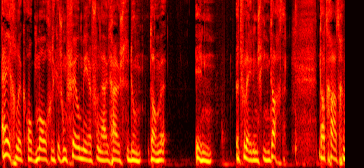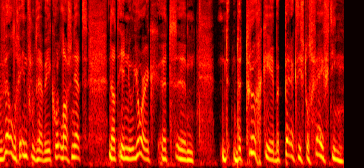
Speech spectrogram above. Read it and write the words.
eigenlijk ook mogelijk is om veel meer vanuit huis te doen dan we in het verleden misschien dachten. Dat gaat geweldige invloed hebben. Ik las net dat in New York het, um, de, de, terugkeer beperkt is tot 15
